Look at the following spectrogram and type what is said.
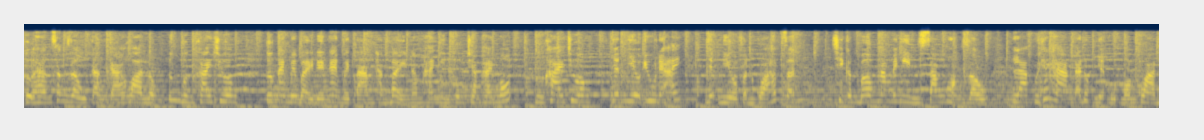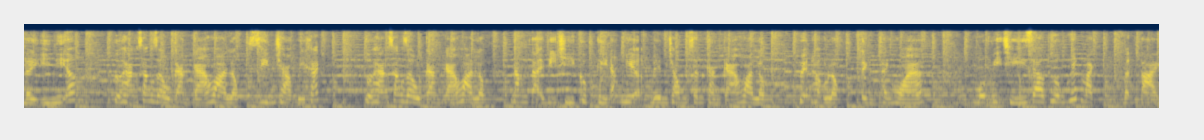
Cửa hàng xăng dầu cảng cá Hòa Lộc tưng bừng khai trương từ ngày 17 đến ngày 18 tháng 7 năm 2021. Hưng khai trương, nhận nhiều ưu đãi, nhận nhiều phần quà hấp dẫn. Chỉ cần bơm 50.000 xăng hoặc dầu là quý khách hàng đã được nhận một món quà đầy ý nghĩa. Cửa hàng xăng dầu cảng cá Hòa Lộc xin chào quý khách. Cửa hàng xăng dầu cảng cá Hòa Lộc nằm tại vị trí cực kỳ đắc địa bên trong sân cảng cá Hòa Lộc, huyện Hậu Lộc, tỉnh Thanh Hóa. Một vị trí giao thương huyết mạch, vận tải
